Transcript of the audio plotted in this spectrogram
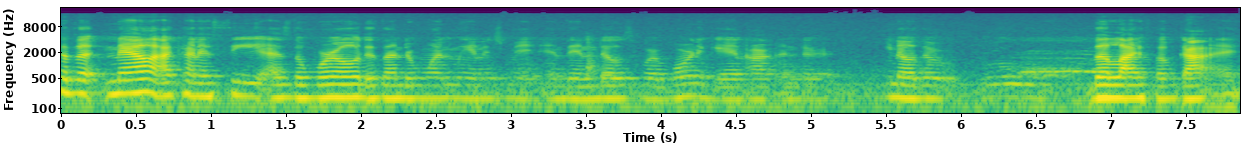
because now I kind of see as the world is under one management, and then those who are born again are under, you know, the the life of God.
